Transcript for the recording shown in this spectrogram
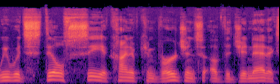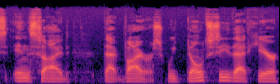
we would still see a kind of convergence of the genetics inside that virus. We don't see that here.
